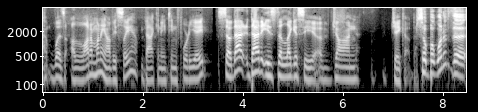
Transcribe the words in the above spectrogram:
uh, was a lot of money, obviously, back in eighteen forty eight. So that that is the legacy of John Jacob. So, but one of the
